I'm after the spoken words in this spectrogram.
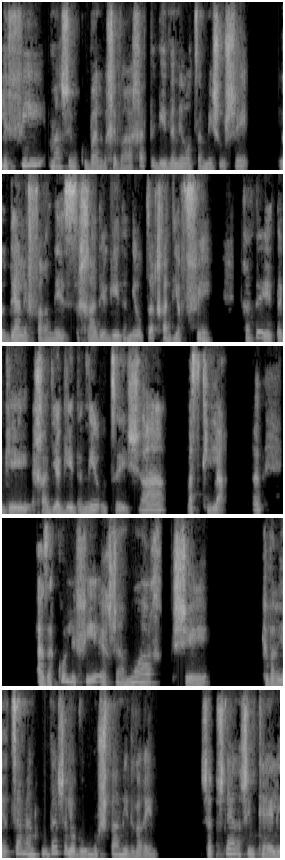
לפי מה שמקובל בחברה. אחת תגיד, אני רוצה מישהו שיודע לפרנס, אחד יגיד, אני רוצה אחד יפה, אחד, תגיד, אחד יגיד, אני רוצה אישה משכילה. אז הכל לפי איך שהמוח, שכבר יצא מהנקודה שלו והוא מושפע מדברים. עכשיו, שני אנשים כאלה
